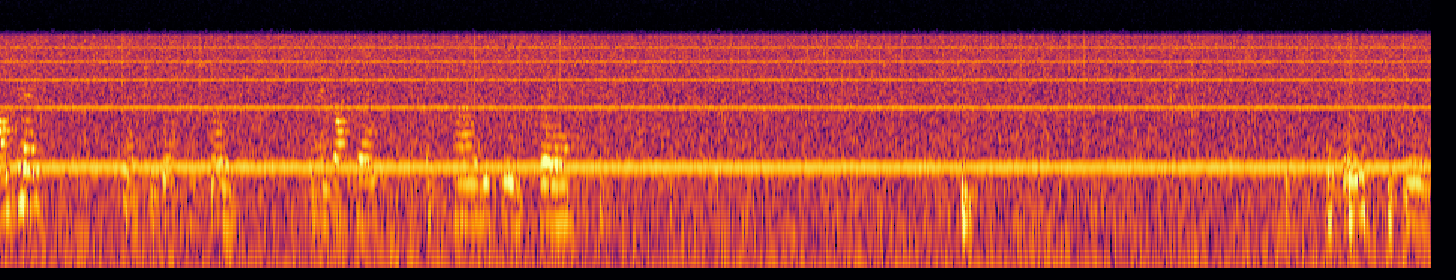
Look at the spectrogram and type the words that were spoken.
example uh, uh, example and this is uh, eight is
